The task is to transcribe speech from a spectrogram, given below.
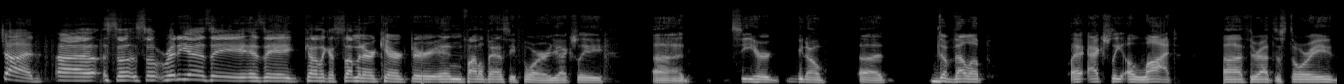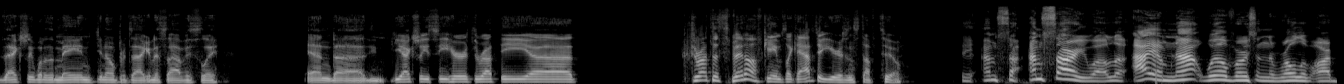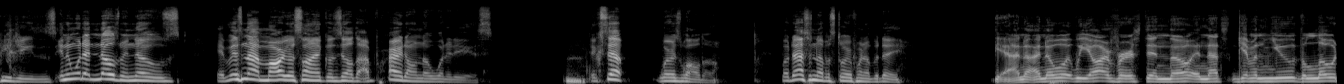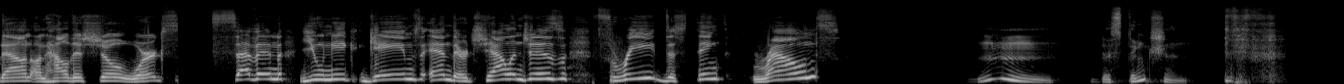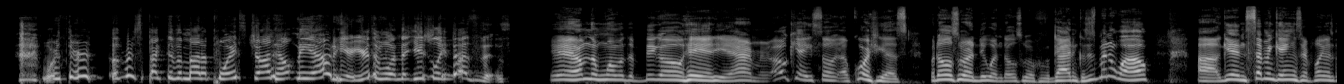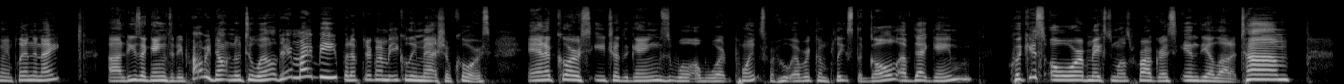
John, uh, so so Rydia is a is a kind of like a summoner character in Final Fantasy IV. You actually uh see her, you know, uh develop uh, actually a lot uh throughout the story. Actually, one of the main, you know, protagonists, obviously, and uh you- actually see her throughout the uh throughout the spin-off games, like after years and stuff too. See, I'm sorry. I'm sorry, you all. Look, I am not well versed in the role of RPGs. Anyone that knows me knows if it's not Mario, Sonic, or Zelda, I probably don't know what it is. Except where's Waldo? But that's another story for another day. Yeah, I know, I know what we are versed in though, and that's giving you the lowdown on how this show works. Seven unique games and their challenges, three distinct rounds. Mmm, distinction. Worth their respective amount of points. John, help me out here. You're the one that usually does this. Yeah, I'm the one with the big old head here. I remember. Okay, so of course, yes. For those who are new and those who have forgotten, because it's been a while. Uh, again, seven games that players going to play in tonight. Uh, these are games that they probably don't know too well. There might be, but if they're going to be equally matched, of course. And of course, each of the games will award points for whoever completes the goal of that game quickest or makes the most progress in the allotted time.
